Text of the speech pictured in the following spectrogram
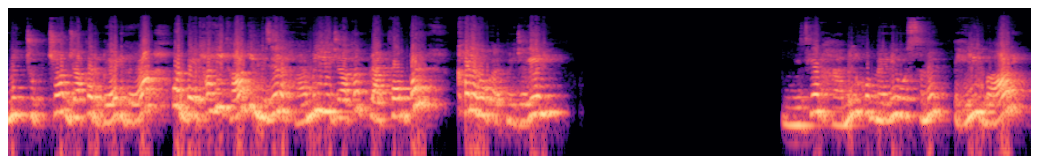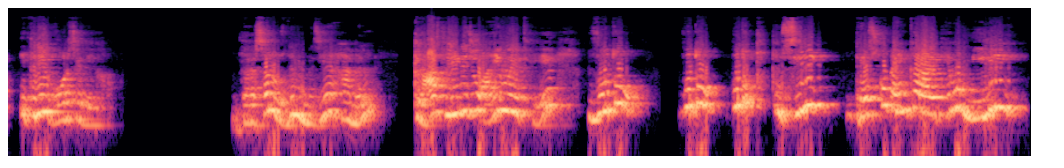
मैं चुपचाप जाकर बैठ गया और बैठा ही था कि मिजर हैमिल ये जाकर प्लेटफॉर्म पर खड़े होकर अपनी जगह ली। मिजर हैमिल को मैंने उस समय पहली बार इतने गौर से देखा। दरअसल उस दिन मिजर हैमिल क्लास लेने जो आए हुए थे, वो तो वो तो वो तो उसी ड्रेस को पहनकर आए थे, वो नीली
